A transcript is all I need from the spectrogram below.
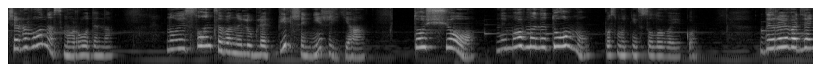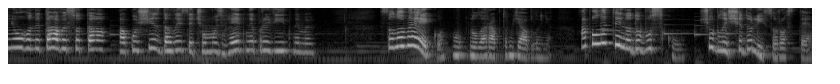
червона смородина. Ну і сонце вони люблять більше, ніж я. То що, нема в мене дому? посмутнів Соловейко. Дерева для нього не та висота, а кущі здалися чомусь геть непривітними. Соловейку, гукнула раптом яблуня, а полети но до буску, що ближче до лісу росте.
